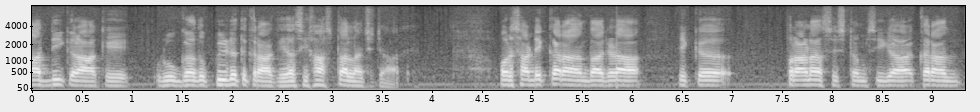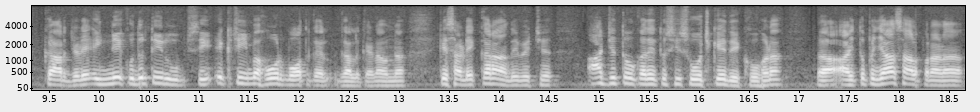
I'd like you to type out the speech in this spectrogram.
ਆਦੀ ਕਰਾ ਕੇ ਰੋਗਾਂ ਤੋਂ ਪੀੜਤ ਕਰਾ ਕੇ ਅਸੀਂ ਹਸਪਤਾਲਾਂ 'ਚ ਜਾ ਰਹੇ ਔਰ ਸਾਡੇ ਘਰਾਂ ਦਾ ਜਿਹੜਾ ਇੱਕ ਪੁਰਾਣਾ ਸਿਸਟਮ ਸੀਗਾ, ਘਰਾਂ, ਘਰ ਜਿਹੜੇ ਇੰਨੇ ਕੁਦਰਤੀ ਰੂਪ ਸੀ, ਇੱਕ ਚੀਜ਼ ਮੈਂ ਹੋਰ ਬਹੁਤ ਗੱਲ ਕਹਿਣਾ ਹੁੰਦਾ ਕਿ ਸਾਡੇ ਘਰਾਂ ਦੇ ਵਿੱਚ ਅੱਜ ਤੋਂ ਕਦੇ ਤੁਸੀਂ ਸੋਚ ਕੇ ਦੇਖੋ, ਹਨਾ? ਅੱਜ ਤੋਂ 50 ਸਾਲ ਪੁਰਾਣਾ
